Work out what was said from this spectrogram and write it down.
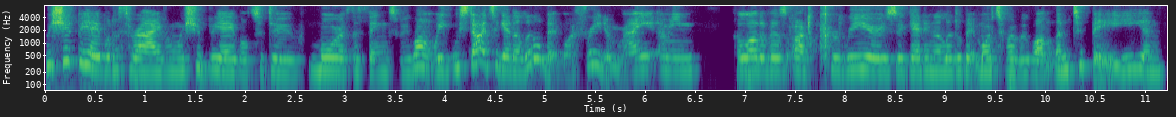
we should be able to thrive and we should be able to do more of the things we want. We, we start to get a little bit more freedom, right? I mean, a lot of us, our careers are getting a little bit more to where we want them to be. And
